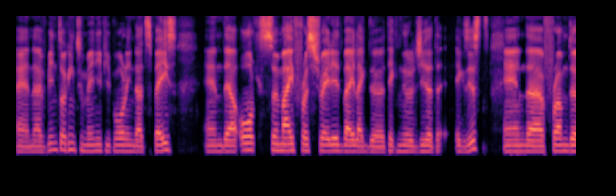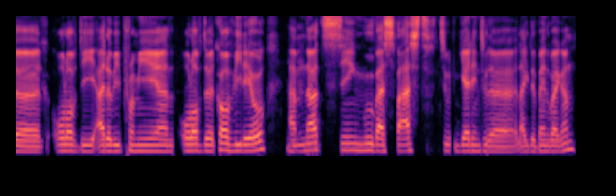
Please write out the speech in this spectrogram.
And I've been talking to many people in that space and they're all semi frustrated by like the technology that exists and uh, from the all of the adobe premiere and all of the core video I'm mm-hmm. not seeing move as fast to get into the like the bandwagon.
